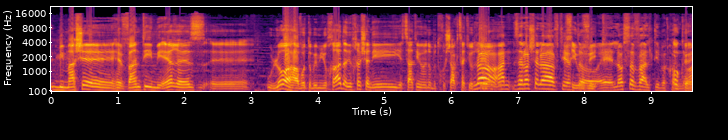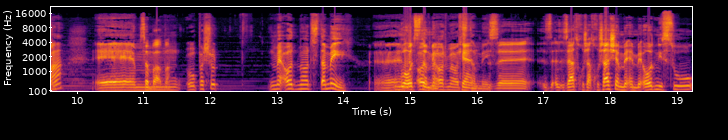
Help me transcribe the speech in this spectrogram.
וממה שהבנתי מארז uh, הוא לא אהב אותו במיוחד, אני חושב שאני יצאתי ממנו בתחושה קצת יותר... לא, אני- זה לא שלא אהבתי חיובית. אותו, אה, לא סבלתי בקולנוע. אה, סבבה. הוא פשוט מאוד מאוד סתמי. אה, מאוד סתמי, מאוד מאוד כן, סתמי. זה, זה, זה התחושה, התחושה שהם הם מאוד ניסו,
